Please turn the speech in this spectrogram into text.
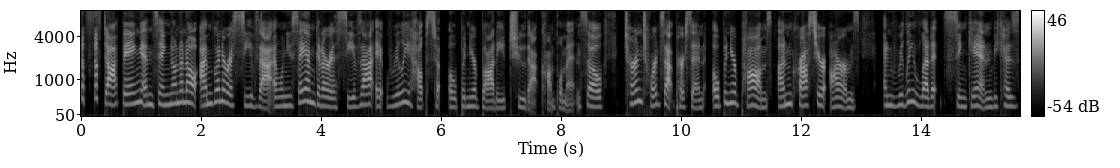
stopping and saying, no, no, no, I'm going to receive that. And when you say I'm going to receive that, it really helps to open your body to that compliment. And So turn towards that person, open your palms, uncross your arms, and really let it sink in because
